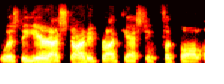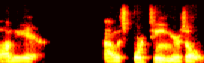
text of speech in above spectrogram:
was the year I started broadcasting football on the air. I was 14 years old.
